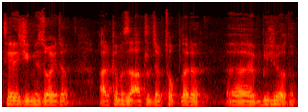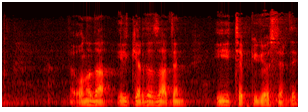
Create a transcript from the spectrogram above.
Tercihimiz oydu. Arkamıza atılacak topları e, biliyorduk. Ona da ilk yarıda zaten iyi tepki gösterdik.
